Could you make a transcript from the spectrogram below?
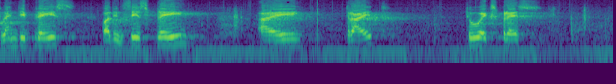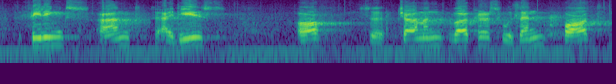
20 plays, but in this play, I tried to express the feelings and the ideas of the German workers who then fought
